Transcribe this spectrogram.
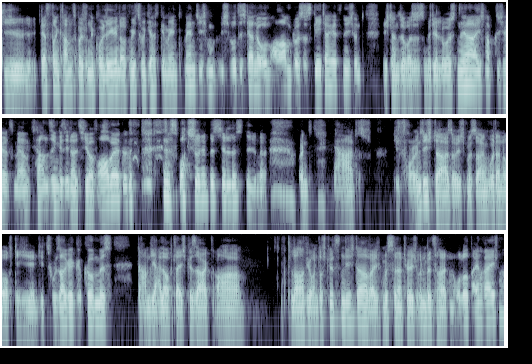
die gestern kam zum Beispiel eine Kollegin auf mich zu, die hat gemeint, Mensch, ich, ich würde dich gerne umarmen, bloß es geht ja jetzt nicht. Und ich dann so, was ist mit dir los? Naja, ich habe dich ja jetzt mehr im Fernsehen gesehen als hier auf Arbeit. Und das war schon ein bisschen lustig. Ne? Und ja, das, die freuen sich da. Also ich muss sagen, wo dann auch die, die Zusage gekommen ist, da haben die alle auch gleich gesagt, ah, klar, wir unterstützen dich da, weil ich musste natürlich unbezahlten Urlaub einreichen.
